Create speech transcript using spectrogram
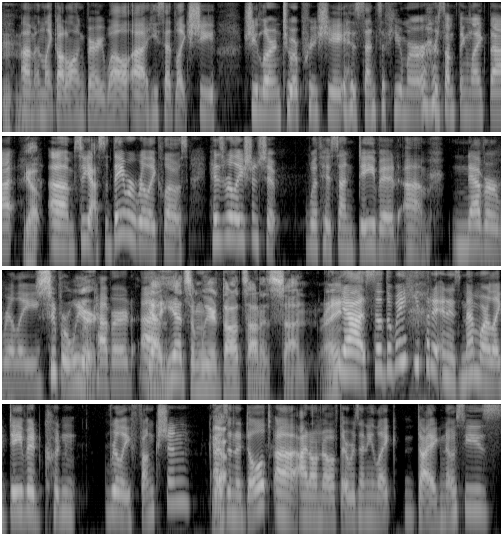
Mhm. um and like got along very well. Uh he said like she she learned to appreciate his sense of humor or something like that. Yep. Um so yeah so they were really close. His relationship with his son david um never really super weird. recovered. Um, yeah he had some weird thoughts on his son right? Yeah, so the way he put it in his memoir, like David couldn't really function as an adult. Uh, I don't know if there was any like diagnoses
